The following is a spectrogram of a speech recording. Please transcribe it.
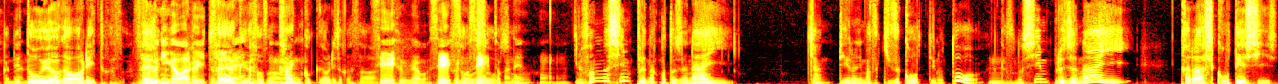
かネトウヨが悪いとかさ左国が悪いとかね。そうそう、ん。韓国が悪いとかさ。政府が政府のせいとかね。そそん。なシンプルなことじゃないじゃんっていうのにまず気づこうっていうのと、うん。そのシンプルじゃないから思考停止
